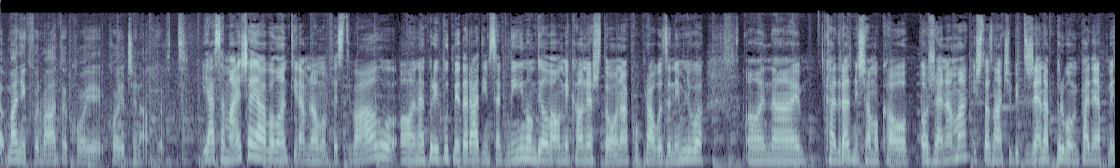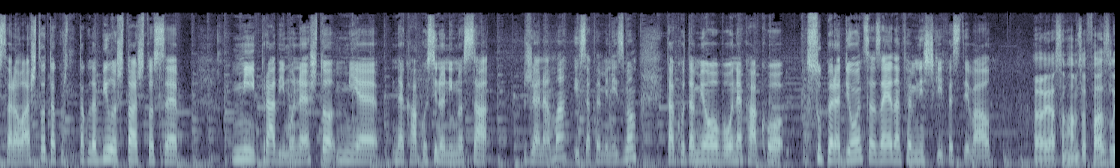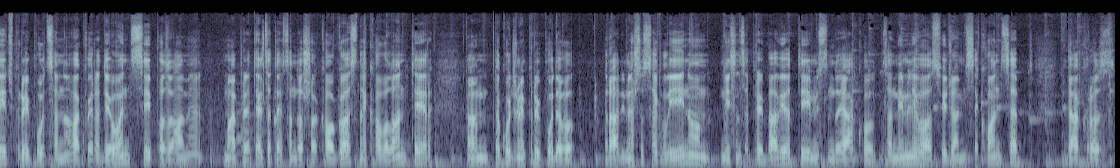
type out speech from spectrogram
manjeg formata koje, koje će napraviti. Ja sam Majša, ja volontiram na ovom festivalu. Onaj, prvi put mi je da radim sa glinom, djelovalo mi kao nešto onako pravo zanimljivo. Onaj, kad razmišljamo kao o ženama i šta znači biti žena, prvo mi padne na pamet stvaralaštvo, tako, tako da bilo šta što se mi pravimo nešto mi je nekako sinonimno sa ženama i sa feminizmom, tako da mi je ovo nekako super radionca za jedan feministički festival. E, ja sam Hamza Fazlić, prvi put sam na ovakvoj radionici, pozvala me moja prijateljica, tako sam došao kao gost, ne kao volonter. također mi je prvi put da radim nešto sa glinom, nisam se prije bavio ti, mislim da je jako zanimljivo, sviđa mi se koncept, da kroz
